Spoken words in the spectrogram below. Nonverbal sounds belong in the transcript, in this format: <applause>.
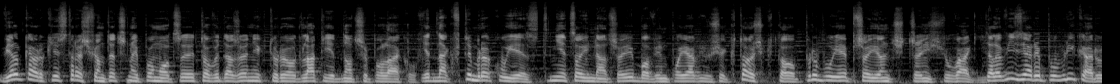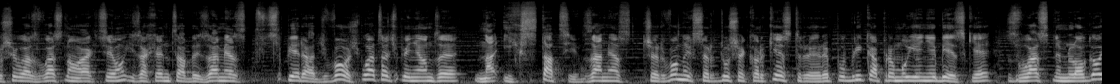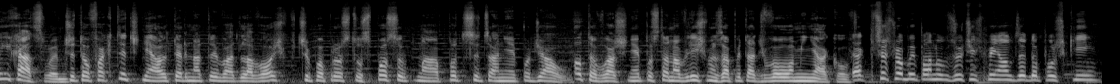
Wielka Orkiestra Świątecznej Pomocy to wydarzenie, które od lat jednoczy Polaków. Jednak w tym roku jest nieco inaczej, bowiem pojawił się ktoś, kto próbuje przejąć część uwagi. Telewizja Republika ruszyła z własną akcją i zachęca, by zamiast wspierać WOŚ, płacać pieniądze na ich stację. Zamiast czerwonych serduszek orkiestry, Republika promuje niebieskie z własnym logo i hasłem. Czy to faktycznie alternatywa dla WOŚP, czy po prostu sposób na podsycanie podziałów? O to właśnie postanowiliśmy zapytać Wołominiaków. Jak przyszłoby panu wrzucić pieniądze do puszki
